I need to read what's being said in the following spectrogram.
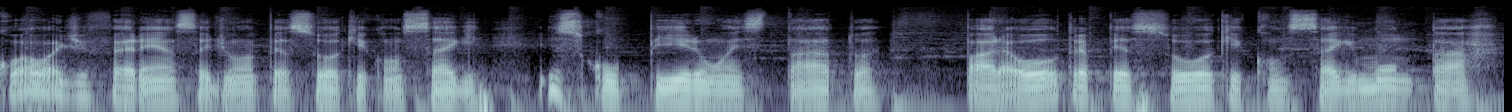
qual a diferença de uma pessoa que consegue esculpir uma estátua para outra pessoa que consegue montar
